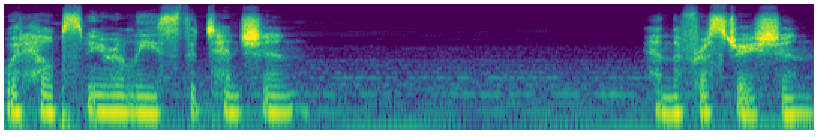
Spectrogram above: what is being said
What helps me release the tension and the frustration?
